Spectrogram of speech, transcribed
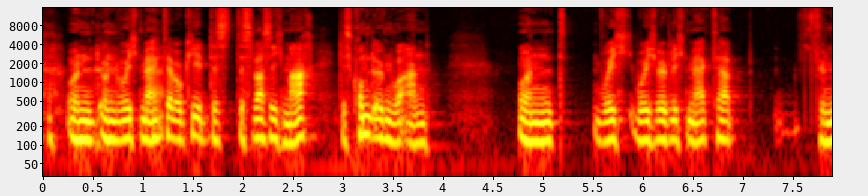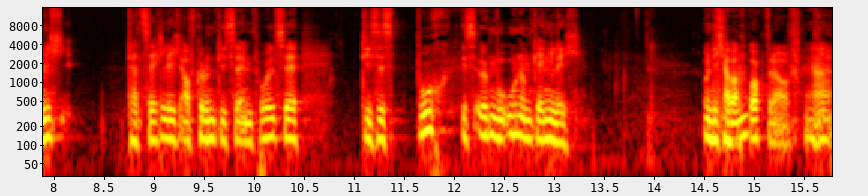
Und, und wo ich gemerkt ja. habe, okay, das, das, was ich mache, das kommt irgendwo an. Und wo ich, wo ich wirklich gemerkt habe, für mich tatsächlich aufgrund dieser Impulse, dieses Buch ist irgendwo unumgänglich. Und ich habe mhm. auch Bock drauf. Ja.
